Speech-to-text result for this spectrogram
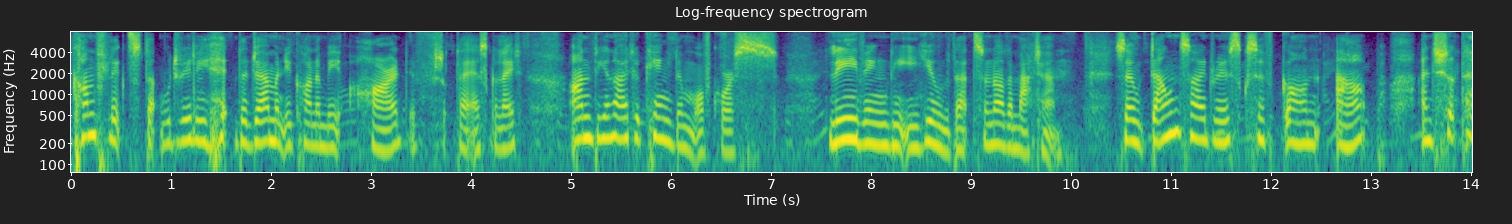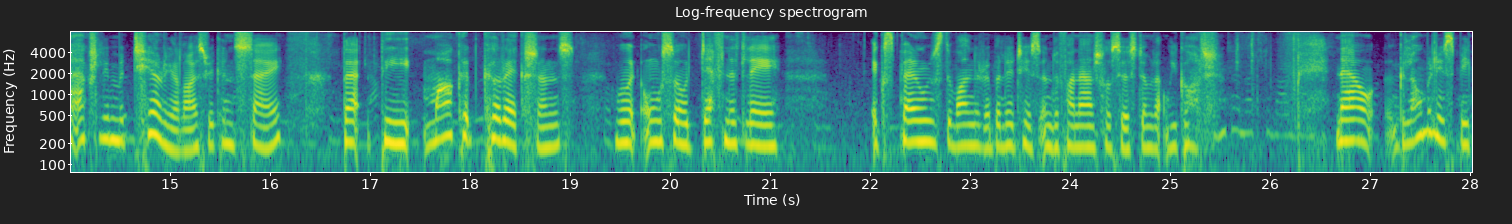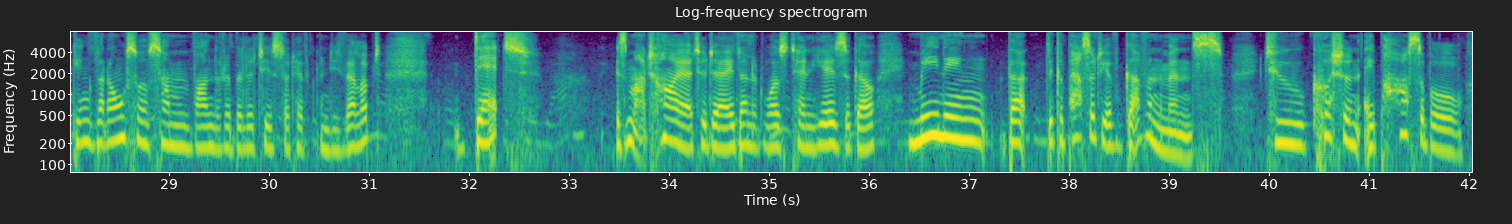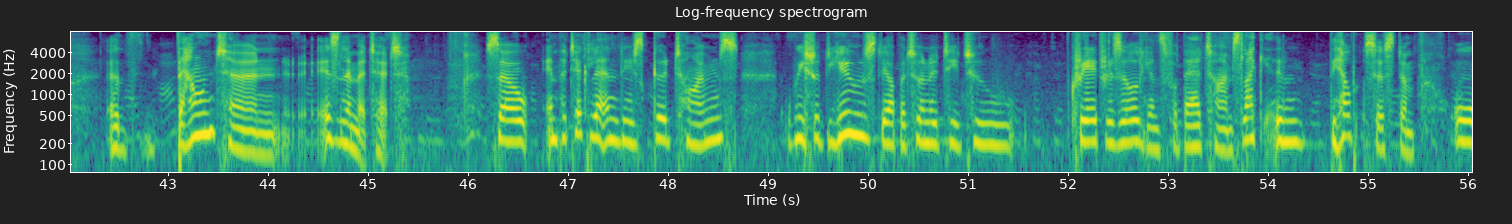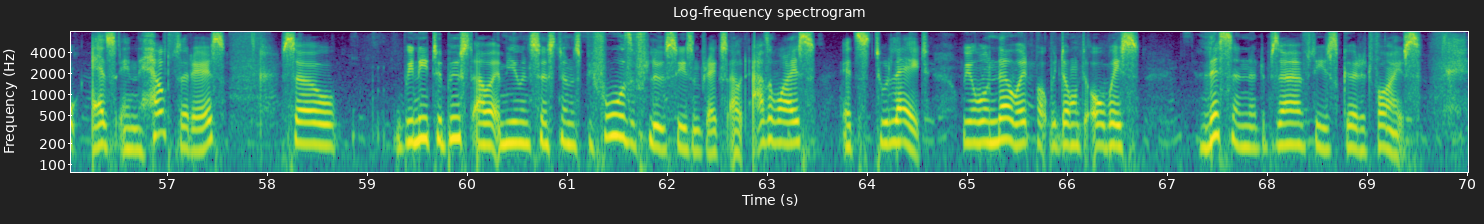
conflicts that would really hit the German economy hard if they escalate, and the United Kingdom, of course, leaving the EU, that's another matter. So downside risks have gone up, and should they actually materialize, we can say that the market corrections would also definitely expose the vulnerabilities in the financial system that we got. Now, globally speaking, there are also some vulnerabilities that have been developed. Debt is much higher today than it was 10 years ago, meaning that the capacity of governments to cushion a possible uh, downturn is limited. So, in particular, in these good times, we should use the opportunity to create resilience for bad times, like in the health system, or as in health it is. So we need to boost our immune systems before the flu season breaks out. Otherwise, it's too late. We all know it, but we don't always listen and observe these good advice.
